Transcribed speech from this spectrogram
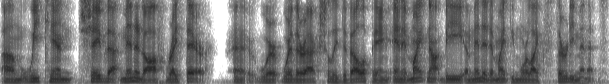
um, we can shave that minute off right there, uh, where where they're actually developing, and it might not be a minute; it might be more like thirty minutes.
